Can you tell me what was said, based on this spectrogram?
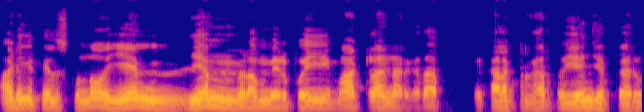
అడిగి తెలుసుకుందాం. ఏం ఏం మేడం మీరు పోయి మాట్లాడినారు కదా కలెక్టర్ గారితో ఏం చెప్పారు?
